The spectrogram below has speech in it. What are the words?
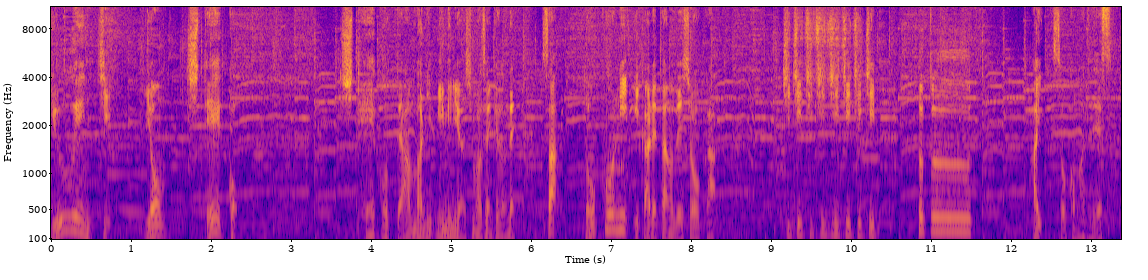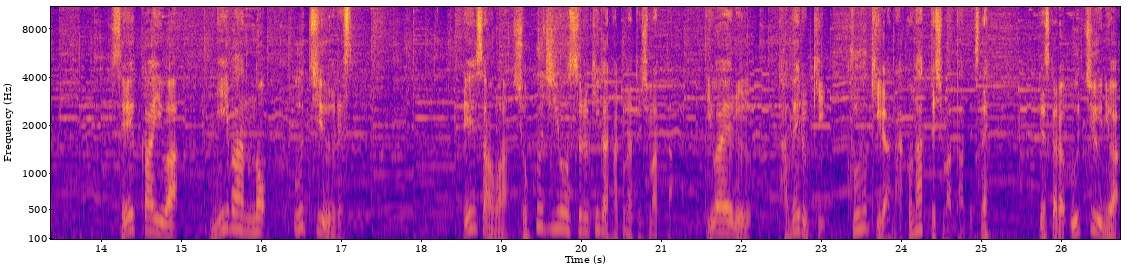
遊園地。4地底湖。地底湖ってあんまり耳にはしませんけどね。さあどこに行かれたのでしょうか？チチチチチチチチププー。はいそこまでです。正解は2番の宇宙です。A さんは食事をする気がなくなってしまった。いわゆる食べる気空気がなくなってしまったんですね。ですから宇宙には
